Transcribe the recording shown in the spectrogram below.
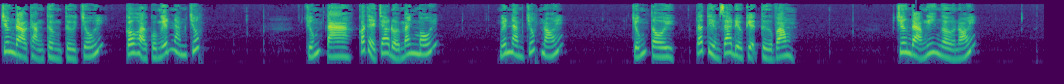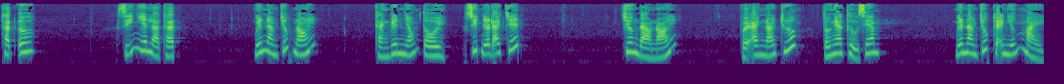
Trương đào thẳng thừng từ chối câu hỏi của nguyễn nam trúc chúng ta có thể trao đổi manh mối. Nguyễn nam trúc nói, chúng tôi đã tìm ra điều kiện tử vong. Trương đào nghi ngờ nói, thật ư? Dĩ nhiên là thật. Nguyễn nam trúc nói, thành viên nhóm tôi suýt nữa đã chết. Trương đào nói, vậy anh nói trước, tôi nghe thử xem. Nguyễn nam trúc khẽ nhướng mày,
